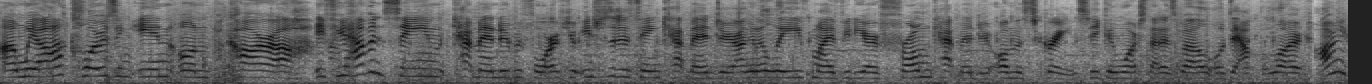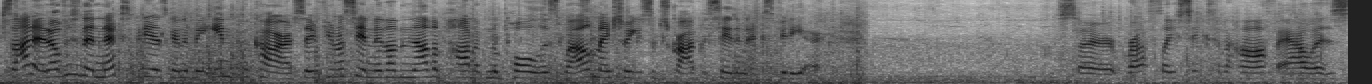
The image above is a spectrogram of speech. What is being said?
um, we are closing in on Pokhara. If you haven't seen Kathmandu before, if you're interested in seeing Kathmandu, I'm going to leave my video from Kathmandu on the screen so you can watch that as well or down below. I'm excited. Obviously the next video is going to be in Pokhara so if you want to see another, another part of Nepal as well, make sure you subscribe to see the next video so roughly six and a half hours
